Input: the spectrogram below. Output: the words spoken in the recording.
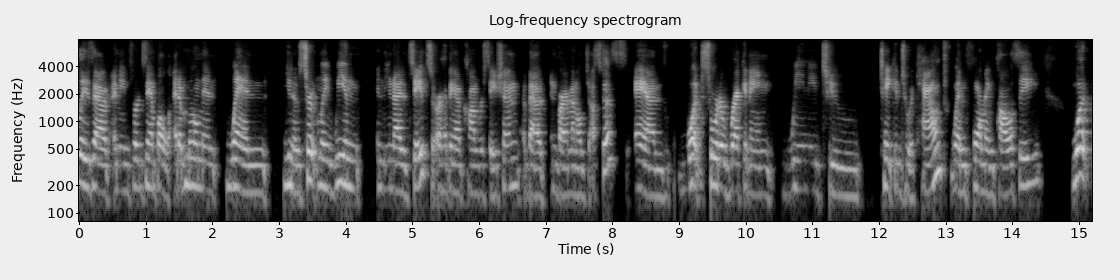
plays out, I mean, for example, at a moment when you know certainly we in in the United States are having a conversation about environmental justice and what sort of reckoning we need to take into account when forming policy. What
